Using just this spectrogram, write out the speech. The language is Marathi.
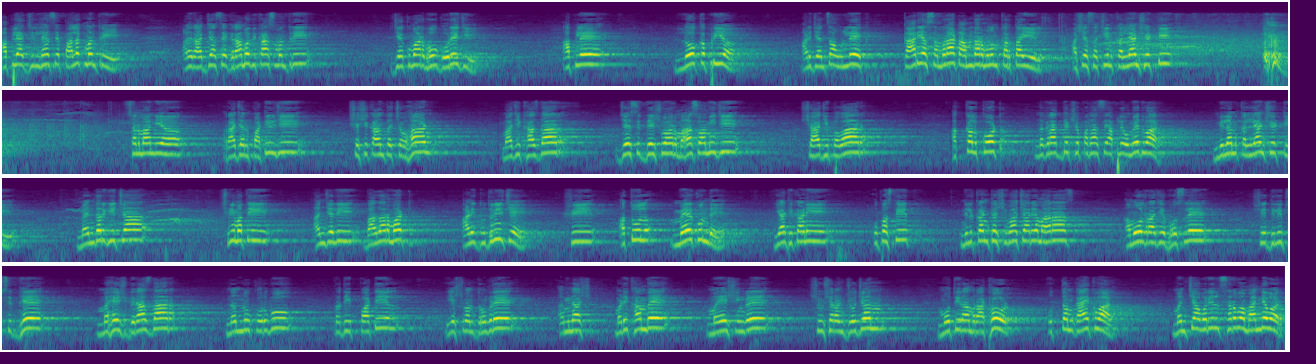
आपल्या जिल्ह्याचे पालकमंत्री आणि राज्याचे ग्रामविकास मंत्री जयकुमार भाऊ गोरेजी आपले लोकप्रिय आणि ज्यांचा उल्लेख कार्यसम्राट आमदार म्हणून करता येईल असे सचिन कल्याण शेट्टी सन्मान्य राजन पाटीलजी शशिकांत चव्हाण माजी खासदार जय सिद्धेश्वर महास्वामीजी शहाजी पवार अक्कलकोट नगराध्यक्षपदाचे आपले उमेदवार मिलन कल्याण शेट्टी मेंदरगीच्या श्रीमती अंजली बाजारमठ आणि दुधनीचे श्री अतुल मेळकुंदे या ठिकाणी उपस्थित निलकंठ शिवाचार्य महाराज अमोलराजे भोसले श्री दिलीप सिद्धे महेश बिराजदार नन्नू कोरबू प्रदीप पाटील यशवंत धोंगडे अविनाश मडिखांबे महेश इंगळे शिवशरण जोजन मोतीराम राठोड उत्तम गायकवाड मंचावरील सर्व मान्यवर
